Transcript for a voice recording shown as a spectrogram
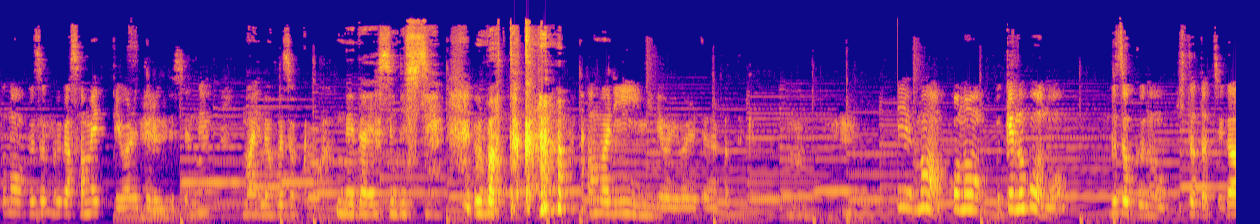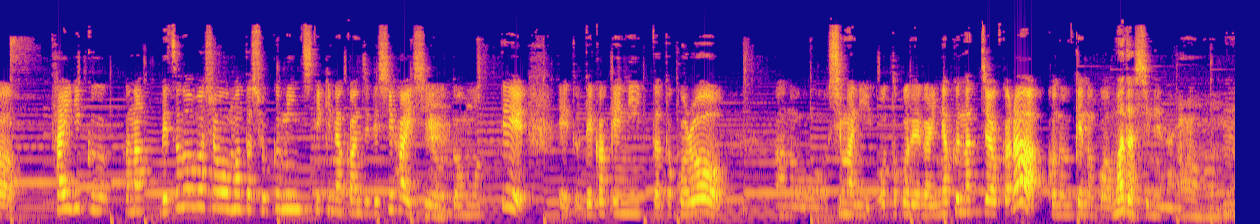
この部族がサメって言われてるんですよね。前の部族を 根絶やしにして 奪ったから。あんまりいい意味では言われてなかったけど。うん。で、まあ、この受けの方の部族の人たちが、大陸かな？別の場所をまた植民地的な感じで支配しようと思って、えっ、と、出かけに行ったところ、あの、島に男手がいなくなっちゃうから、この受けの子はまだ死ねない。うん。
